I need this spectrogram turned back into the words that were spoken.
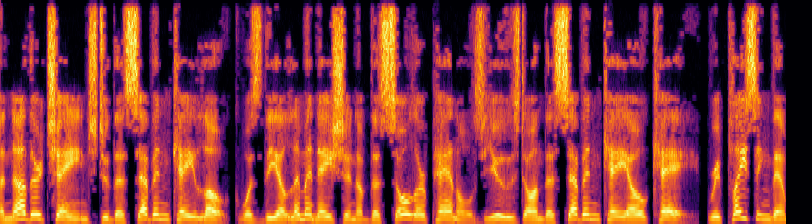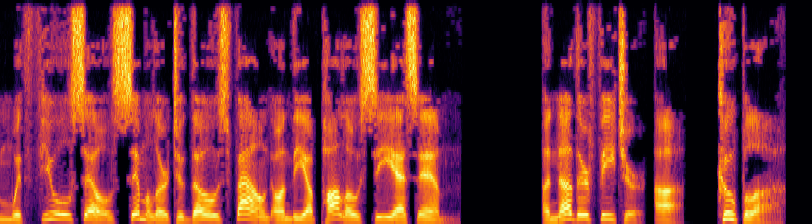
Another change to the 7K Lok was the elimination of the solar panels used on the 7KOK, replacing them with fuel cells similar to those found on the Apollo CSM. Another feature, a cupola,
